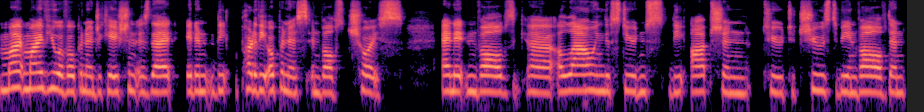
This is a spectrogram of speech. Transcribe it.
my my view of open education is that it in the part of the openness involves choice and it involves uh, allowing the students the option to to choose to be involved and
